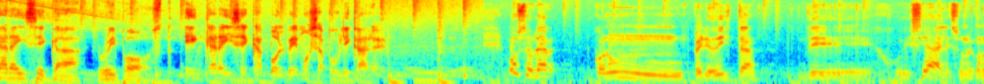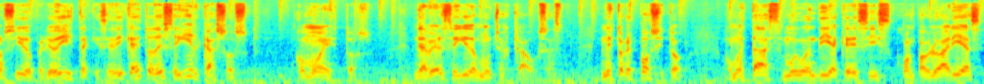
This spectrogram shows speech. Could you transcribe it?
Cara y Seca Repost. En Cara y Seca volvemos a publicar. Vamos a hablar con un periodista de judicial, es un reconocido periodista que se dedica a esto de seguir casos como estos, de haber seguido muchas causas. Néstor Espósito, ¿cómo estás? Muy buen día, ¿qué decís? Juan Pablo Arias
